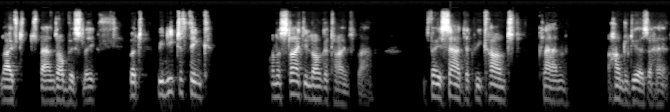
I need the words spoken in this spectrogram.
lifespans, obviously. But we need to think on a slightly longer time span. It's very sad that we can't plan 100 years ahead.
